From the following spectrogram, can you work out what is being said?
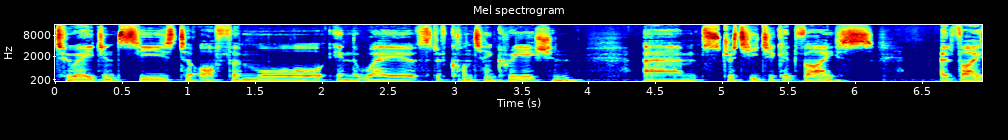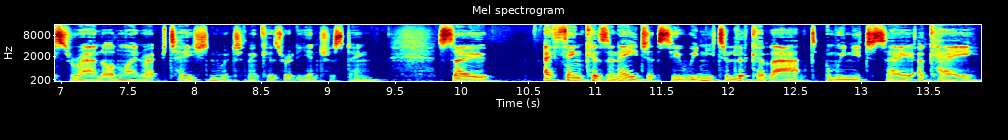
to agencies to offer more in the way of sort of content creation, um, strategic advice, advice around online reputation, which I think is really interesting. So I think as an agency, we need to look at that and we need to say, okay,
